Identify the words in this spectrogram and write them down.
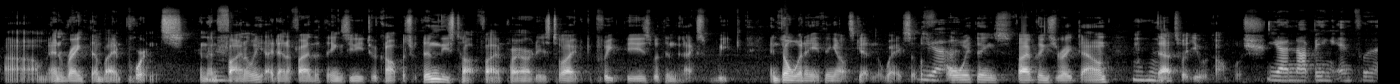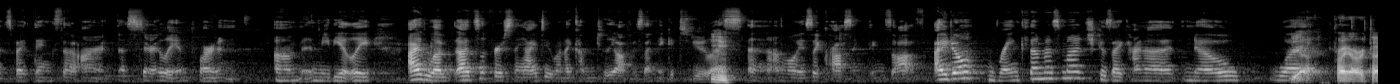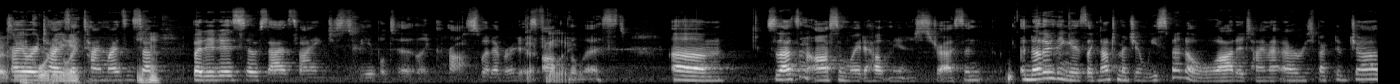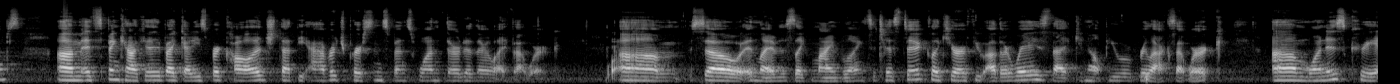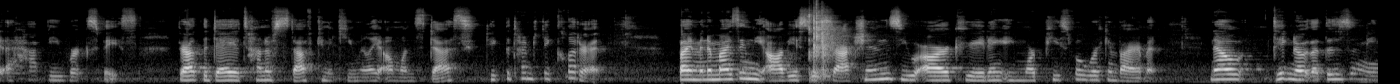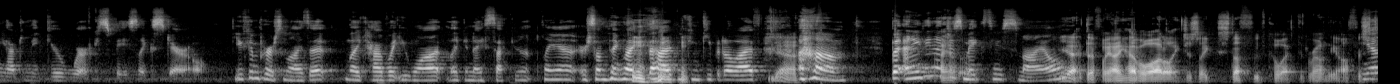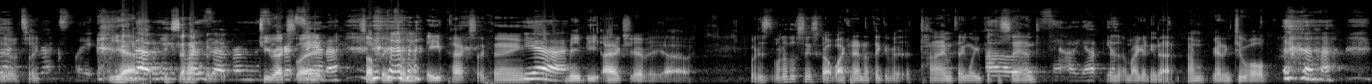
um, and rank them by importance. And then finally, identify the things you need to accomplish within these top five priorities to like complete these within the next week. And don't let anything else get in the way. So the Yeah. only things, five things you write down, that's what you accomplish. Yeah, not being influenced by things that aren't necessarily important um, immediately. I love that's the first thing I do when I come into the office. I make a to do list, and I'm always like crossing things off. I don't rank them as much because I kind of know what Yeah, prioritize, prioritize like timelines and stuff. But it is so satisfying just to be able to like cross whatever it is Definitely. off the list. Um, so that's an awesome way to help manage stress. And another thing is like not to mention we spend a lot of time at our respective jobs. Um, it's been calculated by Gettysburg College that the average person spends one third of their life at work. Um, so in light of this like mind blowing statistic, like here are a few other ways that can help you relax at work. Um, one is create a happy workspace. Throughout the day, a ton of stuff can accumulate on one's desk. Take the time to declutter it. By minimizing the obvious distractions, you are creating a more peaceful work environment. Now, take note that this doesn't mean you have to make your workspace like sterile. You can personalize it, like have what you want, like a nice succulent plant or something like that if you can keep it alive. Yeah. Um, but anything that I just have a- makes you smile. Yeah, definitely. I have a lot of like just like stuff we've collected around the office Yeah, too. that It's T like Rex light. yeah, that we exactly. was that from the T-Rex Secret light, Santa. something from Apex, I think. Yeah. Maybe I actually have a uh, what is what are those things called? Why can I not think of it? A time thing where you put the Oh, sand. sa- Oh, yep, Is, yep. am I getting that? I'm getting too old.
